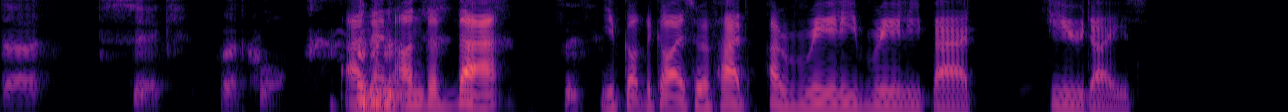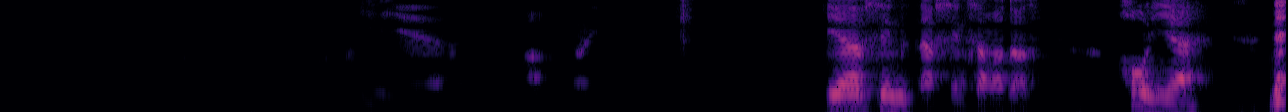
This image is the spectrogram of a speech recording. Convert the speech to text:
That sick, but cool. And then under that, you've got the guys who have had a really, really bad few days. Yeah, I've seen I've seen some of those. Oh yeah, they,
